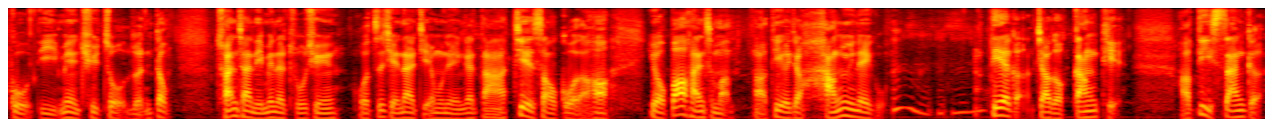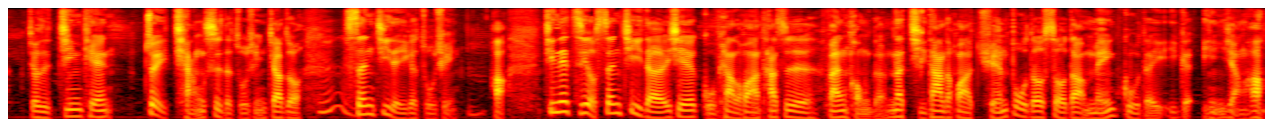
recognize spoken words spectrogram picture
股里面去做轮动。船产里面的族群，我之前在节目里面跟大家介绍过了哈，有包含什么啊？第一个叫航运类股，第二个叫做钢铁，好，第三个就是今天。最强势的族群叫做生计的一个族群。好，今天只有生计的一些股票的话，它是翻红的。那其他的话，全部都受到美股的一个影响哈。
